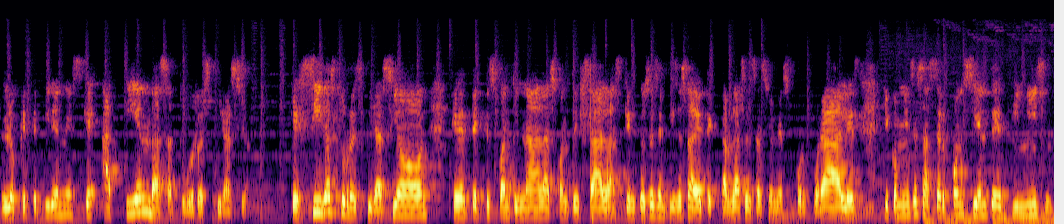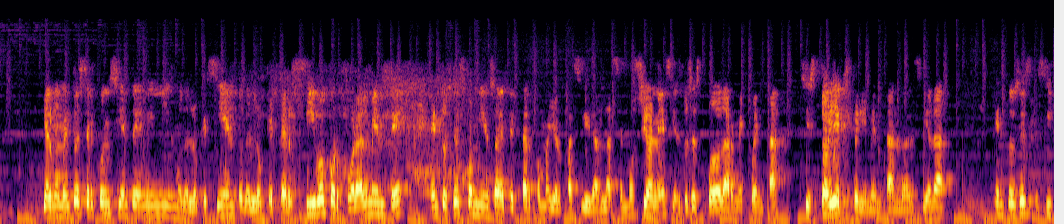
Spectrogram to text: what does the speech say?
lo que te piden es que atiendas a tu respiración que sigas tu respiración, que detectes cuánto inhalas, cuánto exhalas, que entonces empieces a detectar las sensaciones corporales, que comiences a ser consciente de ti mismo. Y al momento de ser consciente de mí mismo, de lo que siento, de lo que percibo corporalmente, entonces comienzo a detectar con mayor facilidad las emociones y entonces puedo darme cuenta si estoy experimentando ansiedad. Entonces, si,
